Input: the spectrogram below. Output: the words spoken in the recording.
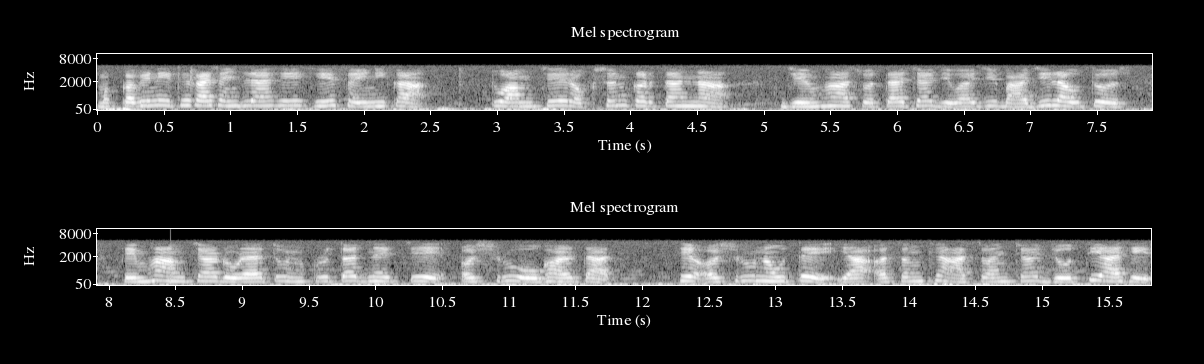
मग कवीने इथे काय सांगितले आहे? हे सैनिका तू आमचे रक्षण करताना जेव्हा स्वतःच्या जीवाची बाजी लावतोस तेव्हा आमच्या डोळ्यातून कृतज्ञतेचे अश्रू ओघाळतात. हे अश्रू नव्हते या असंख्य आसवांच्या ज्योती आहेत.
